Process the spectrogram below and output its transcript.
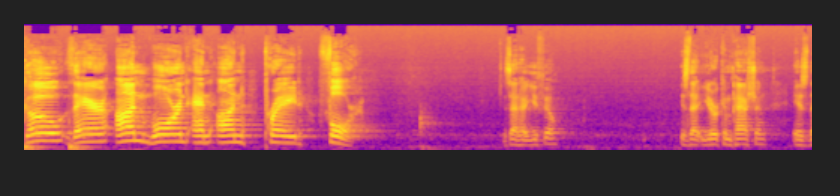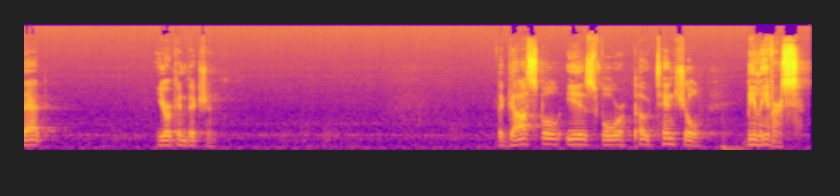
go there unwarned and unprayed for. Is that how you feel? Is that your compassion? Is that your conviction? The gospel is for potential believers.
